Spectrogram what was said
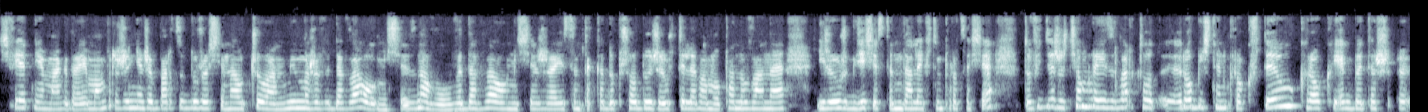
Świetnie, Magda. Ja mam wrażenie, że bardzo dużo się nauczyłam, mimo że wydawało mi się, znowu, wydawało mi się, że jestem taka do przodu, że już tyle mam opanowane i że już gdzieś jestem dalej w tym procesie, to widzę, że ciągle jest warto e, robić ten krok w tył, krok jakby też e,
